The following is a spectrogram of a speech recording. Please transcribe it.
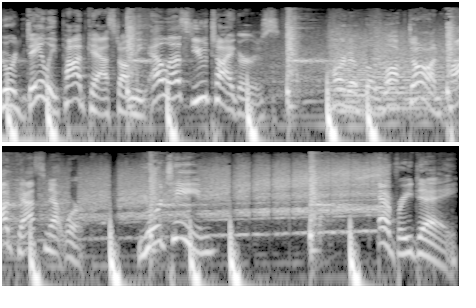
your daily podcast on the LSU Tigers. Part of the Locked On Podcast Network. Your team every day.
